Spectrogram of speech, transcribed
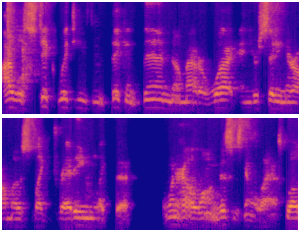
I will stick with you through thick and thin, no matter what. And you're sitting there almost like dreading, like the, I wonder how long this is going to last. Well,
